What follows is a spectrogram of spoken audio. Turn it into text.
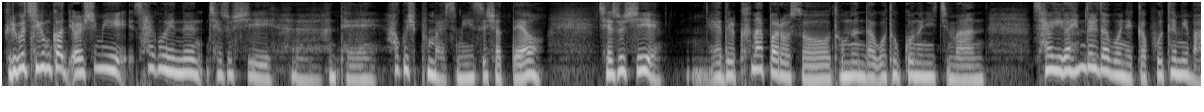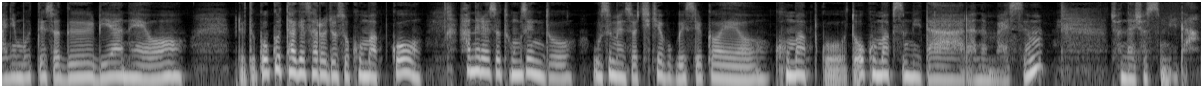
그리고 지금껏 열심히 살고 있는 재수 씨한테 하고 싶은 말씀이 있으셨대요. 재수 씨, 애들 큰아빠로서 돕는다고 돕고는 있지만 살기가 힘들다 보니까 보탬이 많이 못 돼서 늘 미안해요. 그래도 꿋꿋하게 살아줘서 고맙고 하늘에서 동생도 웃으면서 지켜보고 있을 거예요. 고맙고 또 고맙습니다. 라는 말씀 전하셨습니다.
